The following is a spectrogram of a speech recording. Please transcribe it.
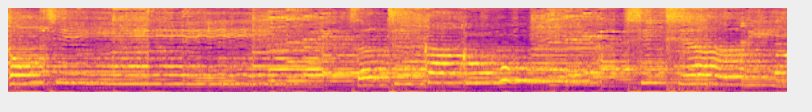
好憧憬。曾经讲过心相依，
